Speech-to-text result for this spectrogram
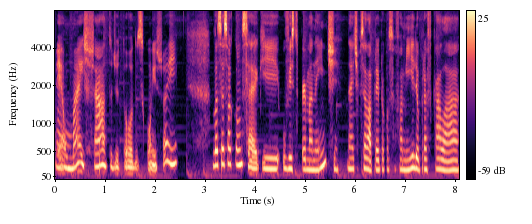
é, é o mais chato de todos com isso aí. Você só consegue o visto permanente, né? Tipo, sei lá, pra ir pra com a sua família ou pra ficar lá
